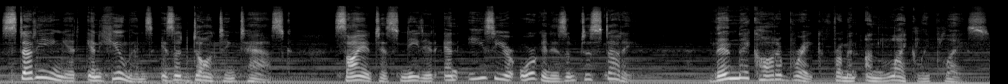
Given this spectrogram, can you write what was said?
Studying it in humans is a daunting task. Scientists needed an easier organism to study. Then they caught a break from an unlikely place.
